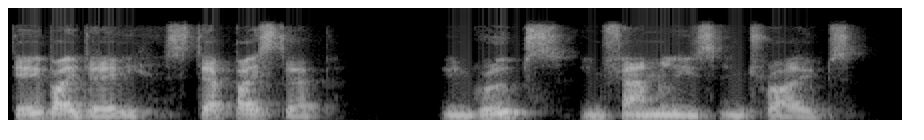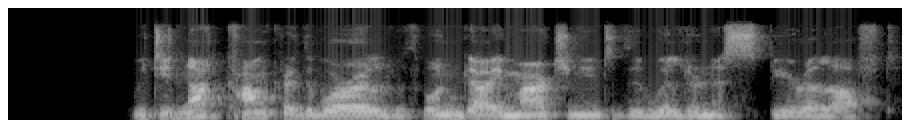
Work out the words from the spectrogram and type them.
day by day, step by step, in groups, in families, in tribes. We did not conquer the world with one guy marching into the wilderness spear aloft.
